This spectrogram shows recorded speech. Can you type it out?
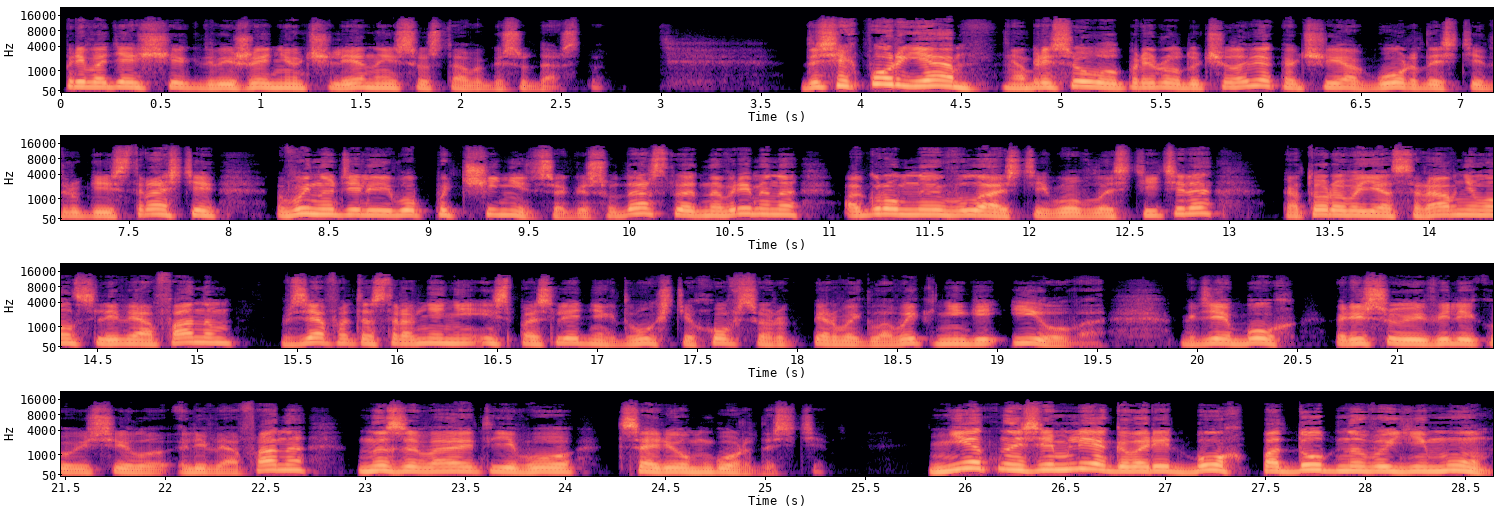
приводящие к движению члена и сустава государства. До сих пор я обрисовывал природу человека, чья гордость и другие страсти вынудили его подчиниться государству и одновременно огромную власть его властителя, которого я сравнивал с Левиафаном, взяв это сравнение из последних двух стихов 41 главы книги Иова, где Бог, рисуя великую силу Левиафана, называет его царем гордости. «Нет на земле, — говорит Бог, — подобного ему,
